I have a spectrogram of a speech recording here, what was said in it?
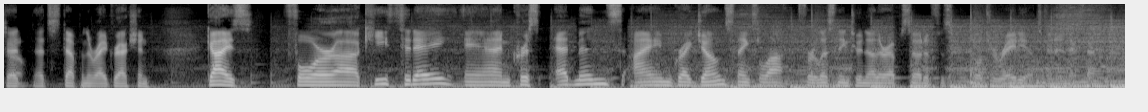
Good. So- That's a step in the right direction. Guys, for uh, Keith today and Chris Edmonds, I'm Greg Jones. Thanks a lot for listening to another episode of Physical Culture Radio. Tune in next time.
